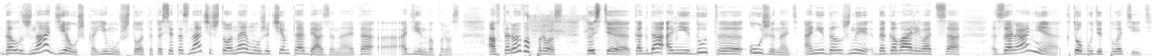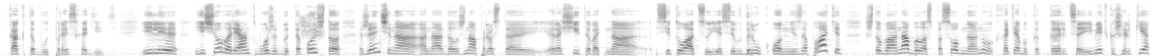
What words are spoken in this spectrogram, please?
должна девушка ему что-то, то есть это значит, что она ему уже чем-то обязана. Это а, один вопрос. А второй вопрос, то есть э, когда они идут э, ужинать, они должны договариваться заранее, кто будет платить, как это будет происходить. Или еще вариант может быть такой, что женщина, она должна просто рассчитывать на ситуацию, если вдруг он не заплатит, чтобы она была способна, ну, хотя бы, как говорится, иметь в кошельке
